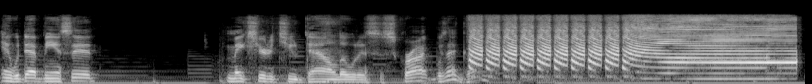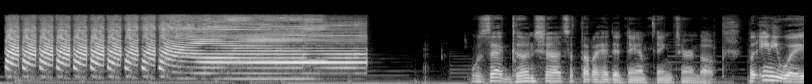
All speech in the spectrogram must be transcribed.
And with that being said make sure that you download and subscribe. Was that good Was that gunshots? I thought I had that damn thing turned off. But anyway,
